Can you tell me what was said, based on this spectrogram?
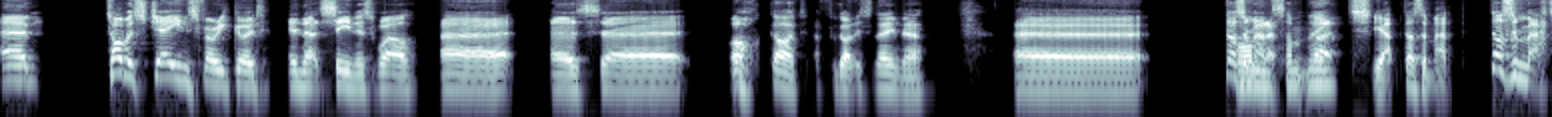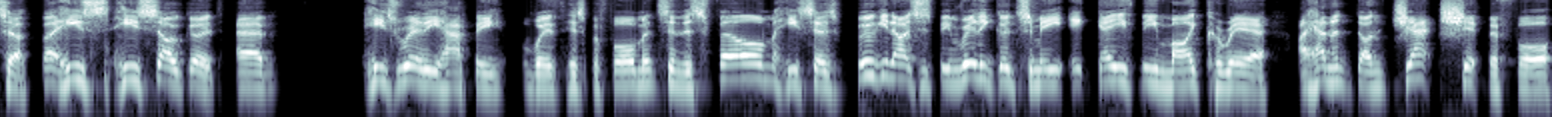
Um, Thomas Jane's very good in that scene as well. Uh, as uh, oh god, I forgot his name now. Uh, doesn't matter. Something. Yeah, doesn't matter. doesn't matter, but he's he's so good. Um, he's really happy with his performance in this film. He says Boogie Nights has been really good to me. It gave me my career. I hadn't done jack shit before.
